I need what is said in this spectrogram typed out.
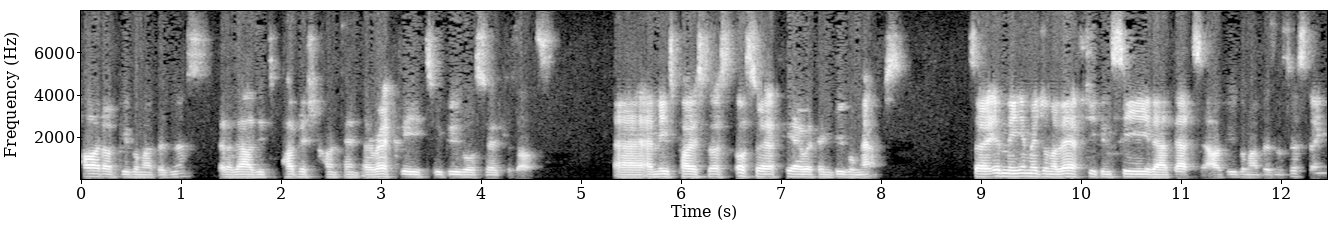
part of Google My Business that allows you to publish content directly to Google search results. Uh, and these posts also appear within Google Maps. So in the image on the left, you can see that that's our Google My Business listing.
